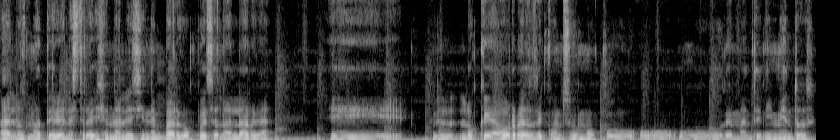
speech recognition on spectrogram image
a los materiales tradicionales, sin embargo pues a la larga eh, lo que ahorras de consumo o, de mantenimientos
